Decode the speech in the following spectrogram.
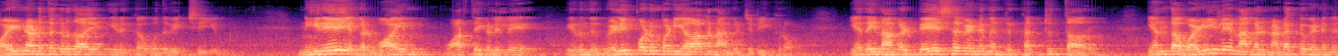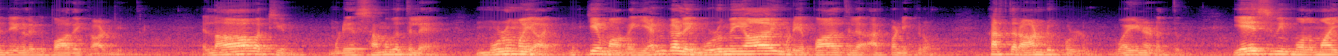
வழிநடத்துகிறதாயும் இருக்க உதவி செய்யும். நீரே எங்கள் வாயின் வார்த்தைகளிலே இருந்து வெளிப்படும்படியாக நாங்கள் ஜெபிக்கிறோம். எதை நாங்கள் பேச வேண்டும் என்று கற்றுத்தாரும். எந்த வழியிலே நாங்கள் நடக்க வேண்டும் என்று எங்களுக்கு பாதை காண்பித்தார் எல்லாவற்றையும் உடைய சமூகத்தில் முழுமையாய் முக்கியமாக எங்களை முழுமையாய் உடைய பாதத்தில் அர்ப்பணிக்கிறோம். கர்த்தர் ஆண்டு கொள்ளும் வழி நடத்தும் இயேசுவின் மூலமாய்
